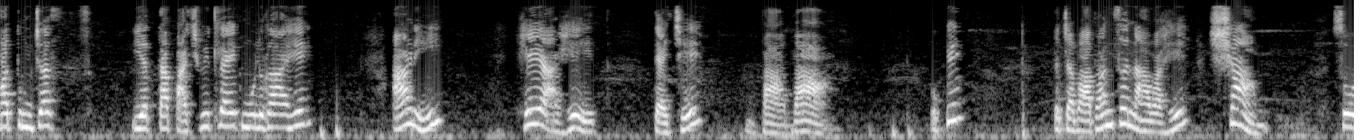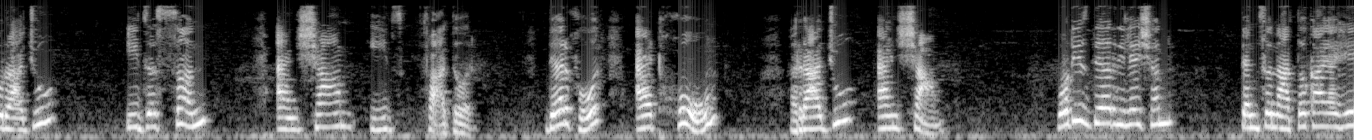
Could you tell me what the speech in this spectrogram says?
हा तुमच्या इयत्ता पाचवीतला एक मुलगा आहे आणि हे आहेत त्याचे बाबा. ओके? त्याच्या बाबांचं नाव आहे Shyam. So Raju is a son and Shyam is father therefore at home Raju and Shyam. What is their relation त्यांचं नातं काय आहे?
